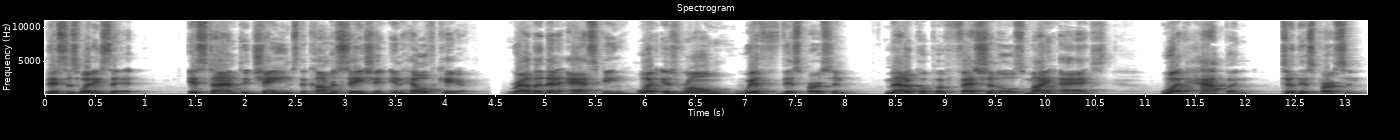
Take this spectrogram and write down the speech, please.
This is what he said It's time to change the conversation in healthcare. Rather than asking what is wrong with this person, medical professionals might ask, What happened to this person?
